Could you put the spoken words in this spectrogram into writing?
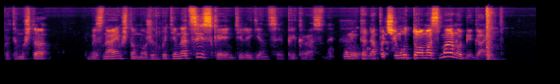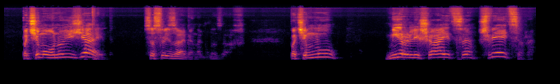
Потому что мы знаем, что может быть и нацистская интеллигенция прекрасная. Тогда почему Томас Ман убегает? Почему он уезжает со слезами на глазах? Почему мир лишается Швейцара?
